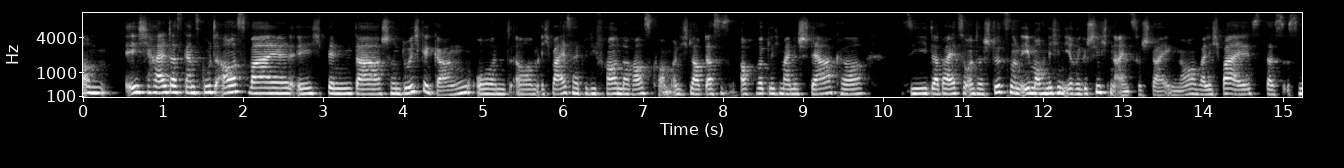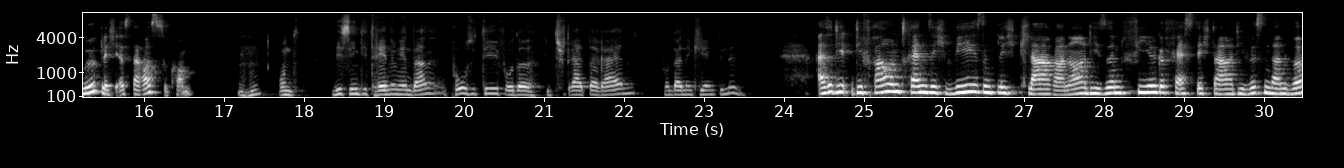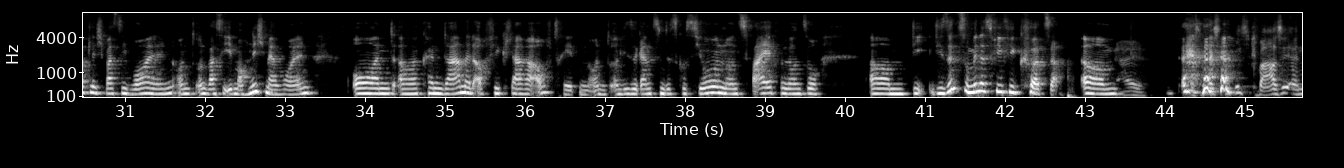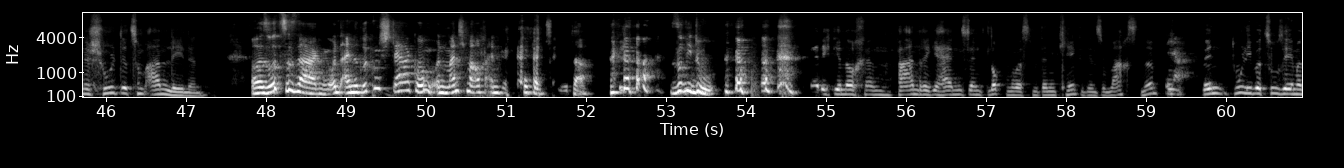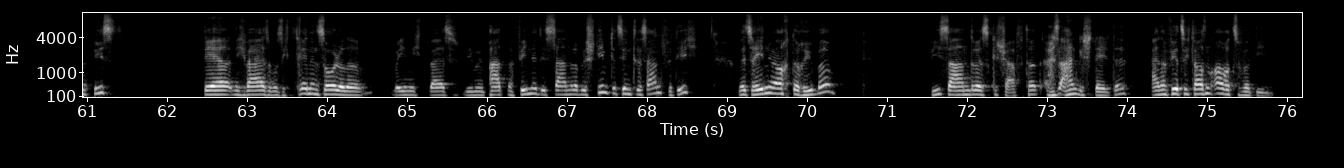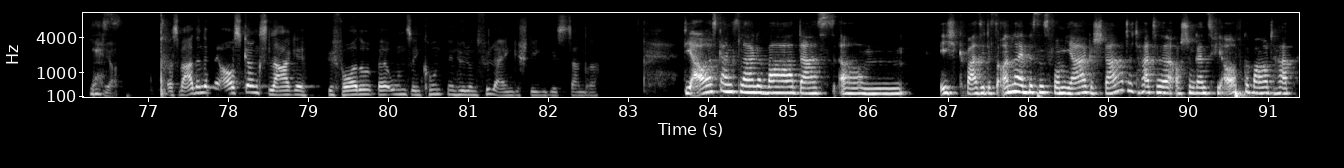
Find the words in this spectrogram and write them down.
Ähm, ich halte das ganz gut aus, weil ich bin da schon durchgegangen und ähm, ich weiß halt, wie die Frauen da rauskommen. Und ich glaube, das ist auch wirklich meine Stärke, sie dabei zu unterstützen und eben auch nicht in ihre Geschichten einzusteigen, ne? weil ich weiß, dass es möglich ist, da rauszukommen. Mhm. Und wie sind die Trennungen dann? Positiv oder gibt es Streitereien von deinen Klientinnen? Also die, die Frauen trennen sich wesentlich klarer, ne? die sind viel gefestigter, die wissen dann wirklich, was sie wollen und, und was sie eben auch nicht mehr wollen und äh, können damit auch viel klarer auftreten. Und, und diese ganzen Diskussionen und Zweifel und so, ähm, die, die sind zumindest viel, viel kürzer. Ähm, Geil. Das heißt, du bist quasi eine Schulter zum Anlehnen. sozusagen. Und eine Rückenstärkung und manchmal auch ein Puppentreter. so wie du. werde ich dir noch ein paar andere Geheimnisse entlocken, was du mit deinen Klienten denn so machst. Ne? Ja. Wenn du lieber zu sehr jemand bist, der nicht weiß, ob er sich trennen soll oder wenn nicht weiß, wie man einen Partner findet, ist Sandra bestimmt jetzt interessant für dich. Und jetzt reden wir auch darüber, wie Sandra es geschafft hat, als Angestellte 41.000 Euro zu verdienen. Yes. Ja. Was war denn deine Ausgangslage, bevor du bei uns in Kunden in Hülle und Fülle eingestiegen bist, Sandra? Die Ausgangslage war, dass ähm, ich quasi das Online-Business vom Jahr gestartet hatte, auch schon ganz viel aufgebaut habe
